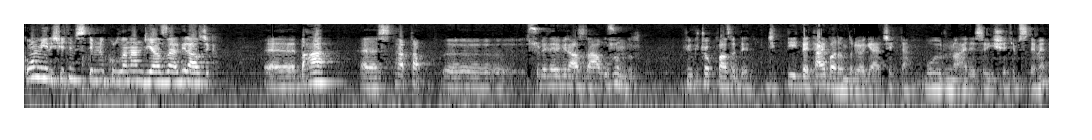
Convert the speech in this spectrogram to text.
Conveyor işletim sistemini kullanan cihazlar birazcık e, daha e, startup e, süreleri biraz daha uzundur. Çünkü çok fazla de, ciddi detay barındırıyor gerçekten bu ürün ailesi işletim sistemi.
